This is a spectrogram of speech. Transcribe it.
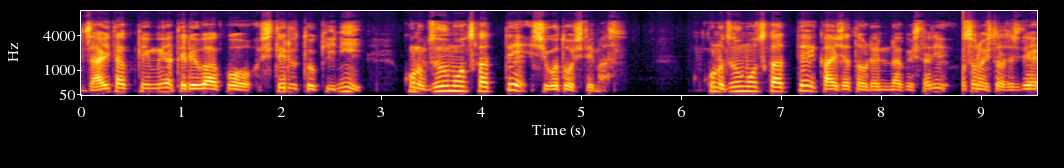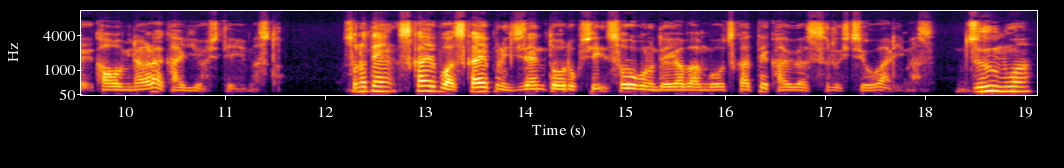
在宅勤務やテレワークをしているときに、このズームを使って仕事をしています。この Zoom を使って会社と連絡したり、その人たちで顔を見ながら会議をしていますと。その点、Skype は Skype に事前登録し、相互の電話番号を使って会話する必要があります。Zoom は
